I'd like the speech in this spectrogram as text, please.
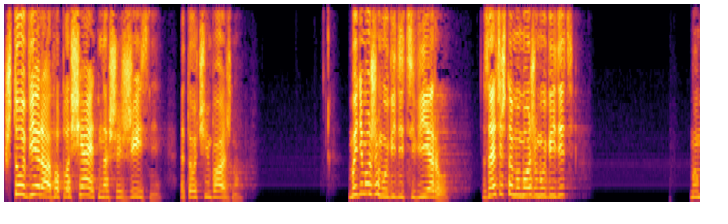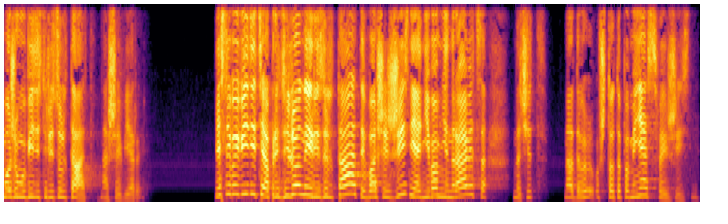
Что вера воплощает в нашей жизни? Это очень важно. Мы не можем увидеть веру. Знаете, что мы можем увидеть? Мы можем увидеть результат нашей веры. Если вы видите определенные результаты в вашей жизни, они вам не нравятся, значит, надо что-то поменять в своей жизни.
